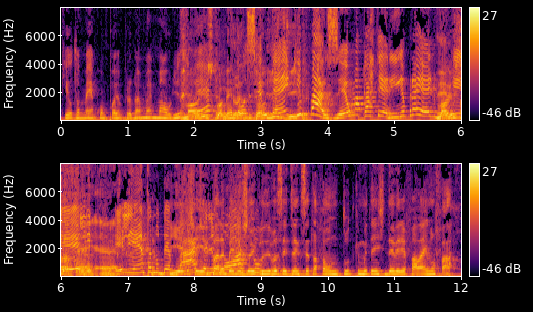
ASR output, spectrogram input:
que eu também acompanho o programa, mas Maurício, Maurício é, comenta você todo tem dia. que fazer uma carteirinha para ele, porque ele, é. ele entra no debate, e ele, ele, ele parabenizou, mostra... inclusive, você dizendo que você está falando tudo que muita gente deveria falar e não fala.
